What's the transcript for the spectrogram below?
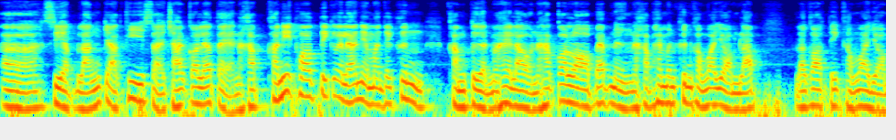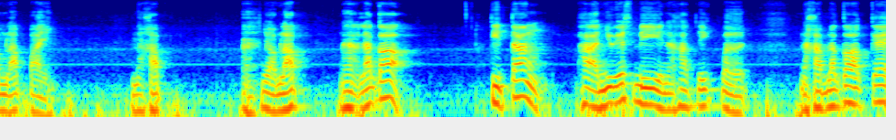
เเสียบหลังจากที่สายชาร์จก็แล้วแต่นะครับ คราวนี้พอติ๊กไปแล้วเนี่ยมันจะขึ้นคำเตือนมาให้เรานะครับ ก็รอแป๊บหนึ่งนะครับ ให้มันขึ้นคำว่ายอมรับ แล้วก็ติ๊กคำว่ายอมรับไปนะครับอยอมรับนะฮะแล้วก็ติดตั้งผ่าน USB นะครับ ติ๊กเปิดนะครับ แล้วก็แก้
